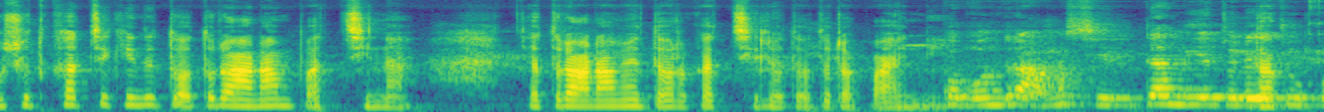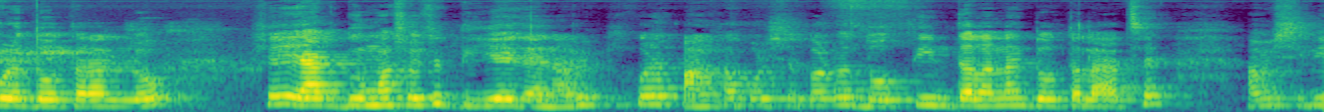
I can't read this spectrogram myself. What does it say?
ওষুধ খাচ্ছি কিন্তু ততটা আরাম পাচ্ছি না। যতটা আরামের দরকার ছিল ততটা পাইনি। বন্ধুরা আমার সিঁড়িটা নিয়ে চলে গেছে উপরে দোতলার লোক। সেই এক দু মাস হয়েছে দিয়ে দেয় না। আমি কী করে পাঙ্খা পরিষ্কার করব? দো তিনতলা নয় দোতলা আছে। আমি সিঁড়ি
